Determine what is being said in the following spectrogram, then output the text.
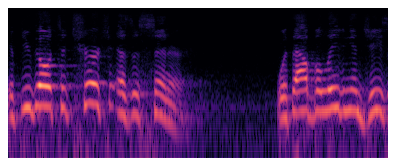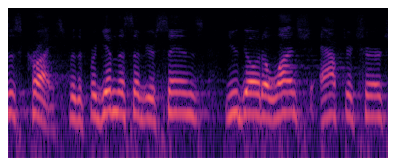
If you go to church as a sinner without believing in Jesus Christ for the forgiveness of your sins, you go to lunch after church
